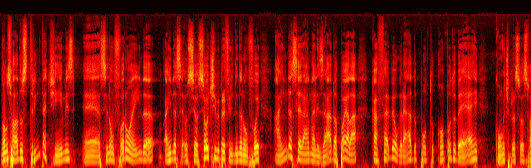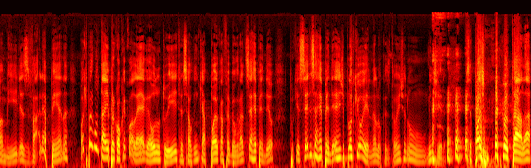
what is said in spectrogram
Vamos falar dos 30 times. É, se não foram ainda, ainda o seu, seu time preferido ainda não foi, ainda será analisado. Apoia lá, cafébelgrado.com.br. Conte para suas famílias, vale a pena. Pode perguntar aí para qualquer colega ou no Twitter se alguém que apoia o Café Belgrado se arrependeu, porque se ele se arrepender, a gente bloqueou ele, né, Lucas? Então a gente não. Mentira. Você pode perguntar lá.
